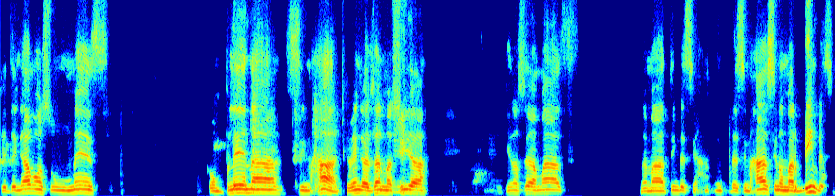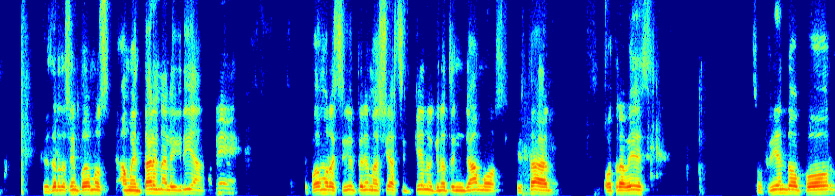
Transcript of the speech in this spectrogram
Que tengamos un mes con plena simha, que venga ya el Mashiach, que no sea más Mematim Besimha, sino Marbim Besimha. Que también podemos aumentar en alegría. Que podamos recibir el Mashiach y que no tengamos que estar otra vez sufriendo por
